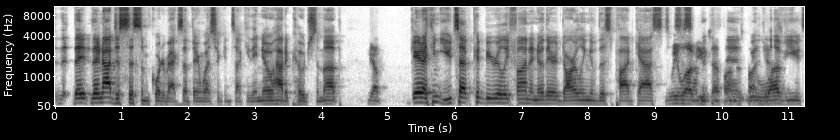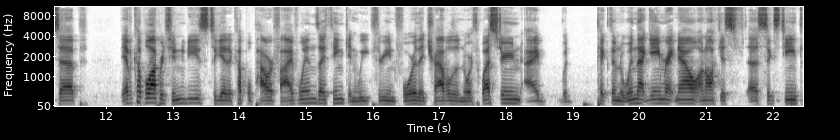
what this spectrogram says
th- they they're not just system quarterbacks up there in Western Kentucky. They know how to coach them up. Yep, Garrett, I think UTEP could be really fun. I know they're a darling of this podcast. We love UTEP on this We love UTEP. They have a couple opportunities to get a couple Power Five wins. I think in week three and four they travel to Northwestern. I pick them to win that game right now on August uh, sixteenth.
